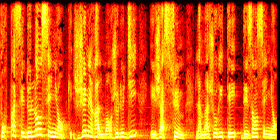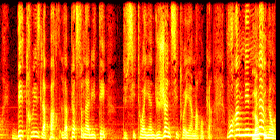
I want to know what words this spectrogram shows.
pour passer de l'enseignant qui, généralement, je le dis et j'assume, la majorité des enseignants détruisent la, la personnalité du citoyen, du jeune citoyen marocain. Vous ramenez l'enseignant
